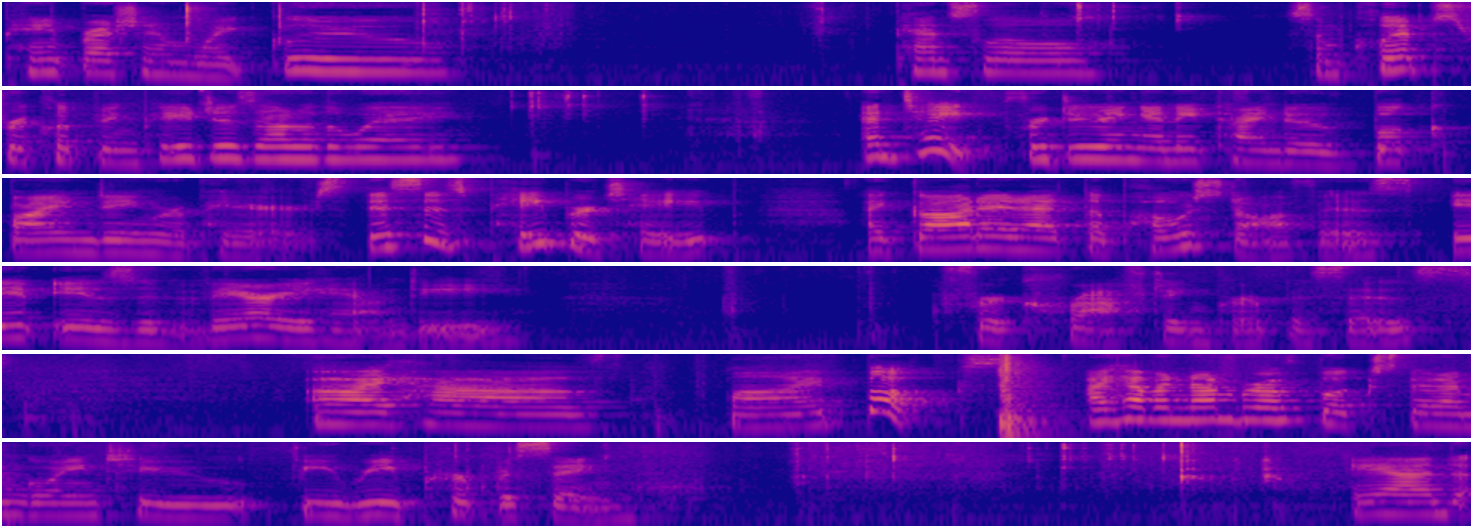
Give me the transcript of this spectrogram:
paintbrush and white glue, pencil, some clips for clipping pages out of the way, and tape for doing any kind of book binding repairs. This is paper tape. I got it at the post office. It is very handy for crafting purposes. I have my books. I have a number of books that I'm going to be repurposing. And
